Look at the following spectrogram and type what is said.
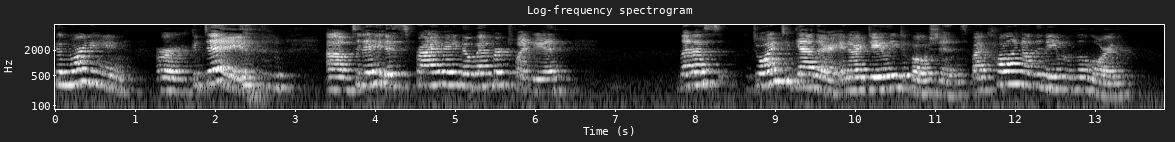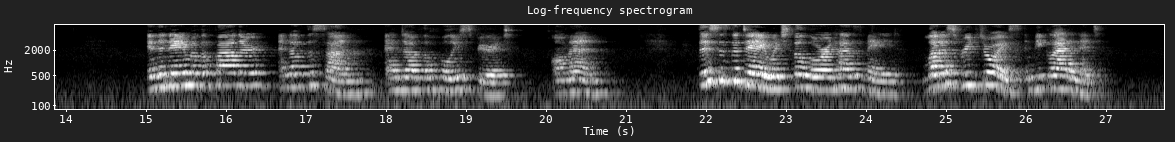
Good morning, or good day. um, today is Friday, November 20th. Let us join together in our daily devotions by calling on the name of the Lord. In the name of the Father, and of the Son, and of the Holy Spirit. Amen. This is the day which the Lord has made. Let us rejoice and be glad in it.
